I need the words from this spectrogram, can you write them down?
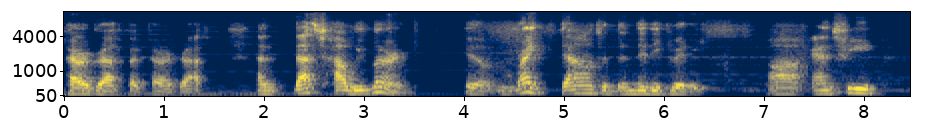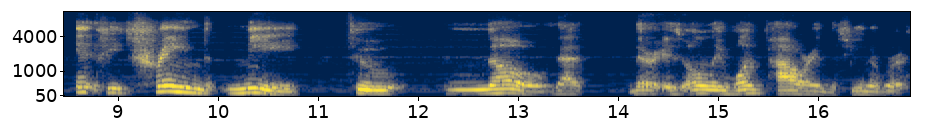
paragraph by paragraph. And that's how we learned, you know, right down to the nitty gritty. Uh, and she, she trained me to know that there is only one power in this universe,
